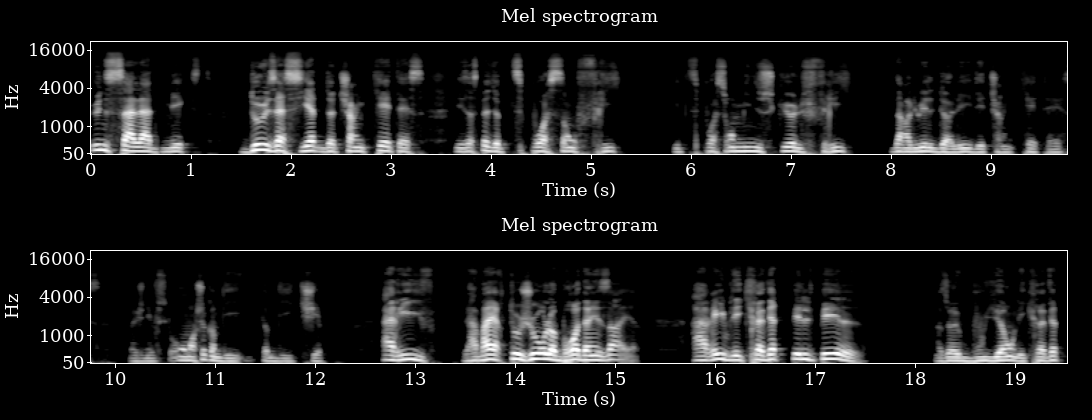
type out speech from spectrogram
une salade mixte, deux assiettes de chanquetes, des espèces de petits poissons frits, des petits poissons minuscules frits dans l'huile d'olive, des chanquetes. Imaginez-vous, on mange ça comme des, chips. Arrive la mer, toujours le bras d'un air. Arrivent les crevettes pile-pile dans un bouillon, les crevettes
